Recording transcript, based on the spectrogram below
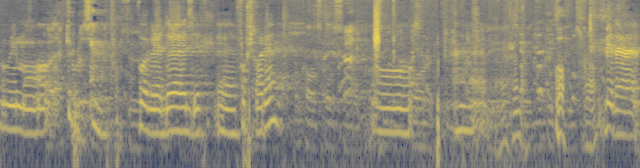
Og vi må forberede Forsvaret. Og eh, bedre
